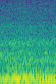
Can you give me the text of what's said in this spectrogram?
Mm-hmm.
